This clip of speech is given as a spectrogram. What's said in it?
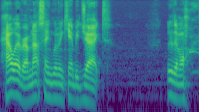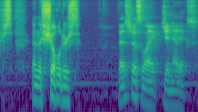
however, I'm not saying women can't be jacked. Look at them arms and the shoulders. That's just like genetics.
